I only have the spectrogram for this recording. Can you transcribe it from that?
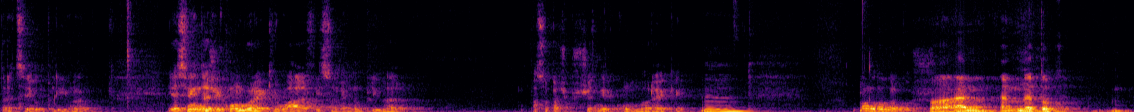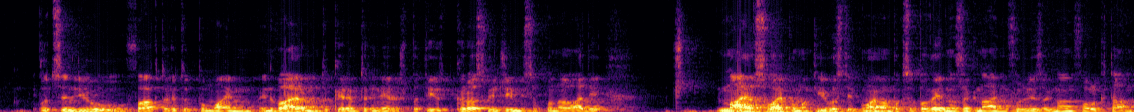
precej vpliva. Jaz vem, da že kombo reki v Alfi so vedno vplivali, pa so pač še zmeraj kombo reki. Mm. No, dobro boš. Pa en, en ne tako pocenljiv faktor je tudi po mojem environmentu, kjer jim treniraš, pa ti crossfit gymi so ponavadi. Imajo svoje pomankljivosti, po mojem, ampak so pa vedno zagnani, fully zagnan folk tam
